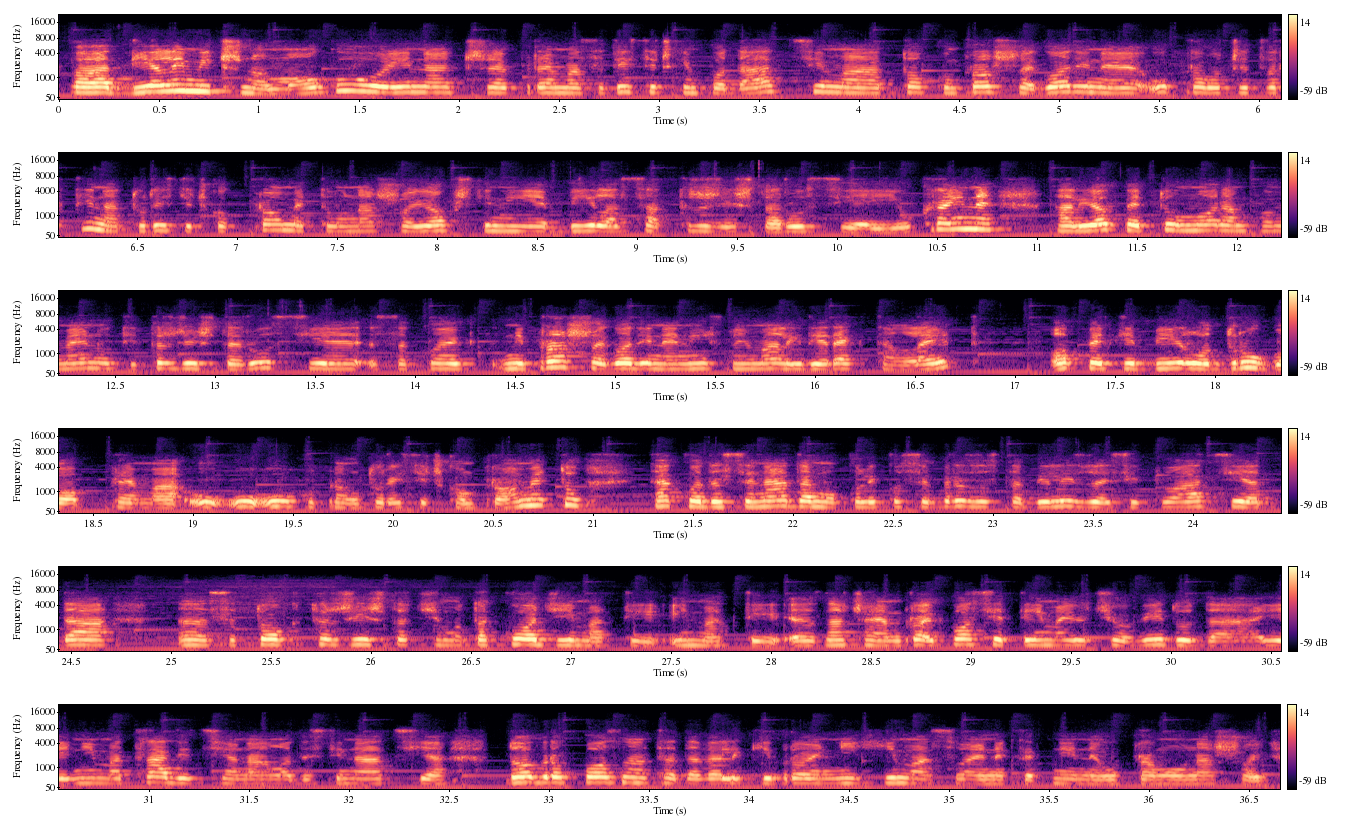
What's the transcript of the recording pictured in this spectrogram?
Pa dijelimično mogu, inače prema statističkim podacima tokom prošle godine upravo četvrtina turističkog prometa u našoj opštini je bila sa tržišta Rusije i Ukrajine, ali opet tu moram pomenuti tržište Rusije sa kojeg ni prošle godine nismo imali direktan let, opet je bilo drugo prema u, u ukupnom turističkom prometu, tako da se nadamo koliko se brzo stabilizuje situacija da e, sa tog tržišta ćemo također imati, imati e, značajan broj posjete imajući u vidu da je njima tradicionalna destinacija dobro poznata, da veliki broj njih ima svoje nekretnine upravo u našoj e,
